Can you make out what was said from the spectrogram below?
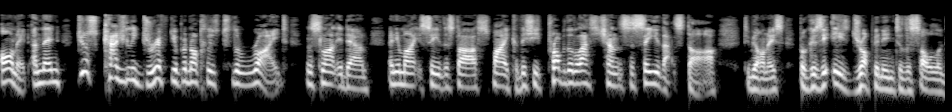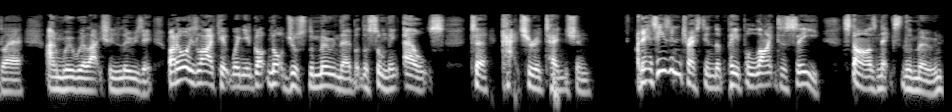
on it and then just casually drift your binoculars to the right and slightly down and you might see the star Spica. This is probably the last chance to see that star, to be honest, because it is dropping into the solar glare and we will actually lose it. But I always like it when you've got not just the moon there, but there's something else to catch your attention. And it is interesting that people like to see stars next to the moon,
